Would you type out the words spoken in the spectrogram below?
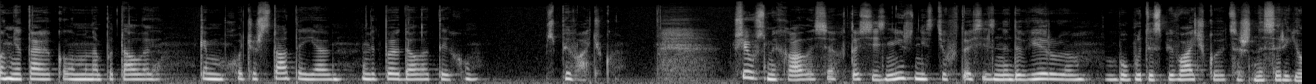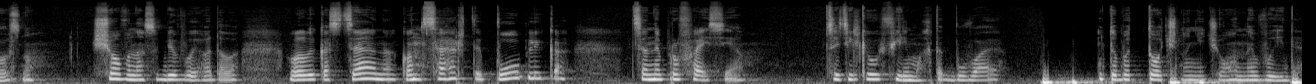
Пам'ятаю, коли мене питали, ким хочеш стати, я відповідала тихо співачкою. Всі усміхалися, хтось із ніжністю, хтось із недовірою, бо бути співачкою це ж несерйозно. Що вона собі вигадала? Велика сцена, концерти, публіка це не професія. Це тільки у фільмах так буває. У тебе точно нічого не вийде.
